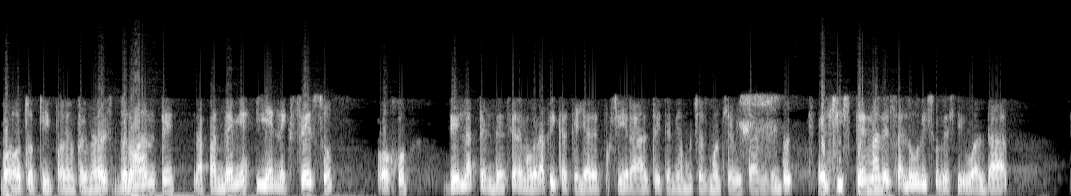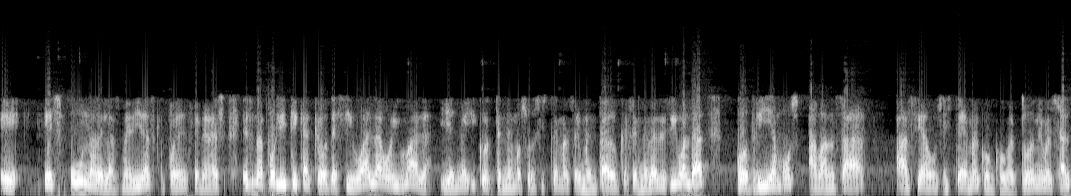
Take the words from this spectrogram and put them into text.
por otro tipo de enfermedades durante la pandemia y en exceso, ojo, de la tendencia demográfica que ya de por sí era alta y tenía muchas muertes evitables. Entonces, el sistema de salud y su desigualdad eh, es una de las medidas que pueden generar. Es una política que o desiguala o iguala, y en México tenemos un sistema segmentado que genera desigualdad, podríamos avanzar hacia un sistema con cobertura universal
